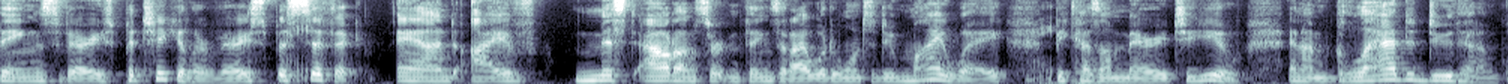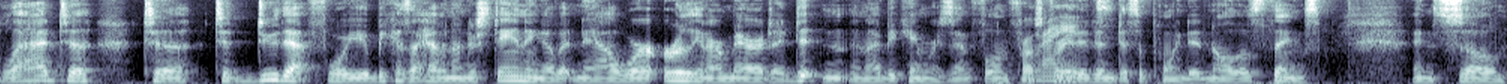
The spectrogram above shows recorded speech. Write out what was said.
things very particular very specific and i've missed out on certain things that i would want to do my way Right. because i'm married to you and i'm glad to do that i'm glad to to to do that for you because i have an understanding of it now where early in our marriage i didn't and i became resentful and frustrated Right. and disappointed and all those things and so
